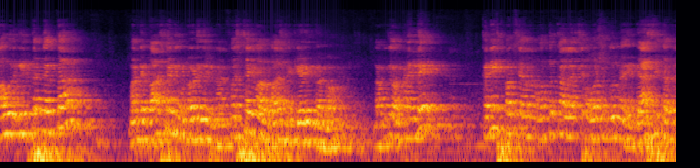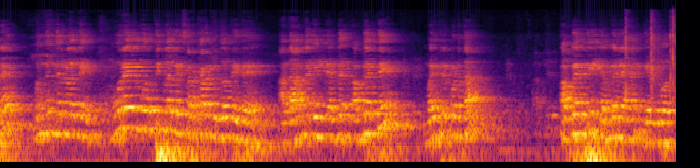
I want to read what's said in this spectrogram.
ಅವ್ರಿಗೆ ಇರ್ತಕ್ಕಂಥ ಮೊನ್ನೆ ಭಾಷಣ ನೀವು ನೋಡಿದ್ರಿ, ನಾನು ಫಸ್ಟ್ ಟೈಮ್ ಅವ್ರ ಭಾಷಣ ಕೇಳಿದ್ ನಾನು ನಮಗೆ ಒಮ್ಮನೆಯಲ್ಲಿ ಕನಿಷ್ಠ ಪಕ್ಷ ಒಂದು ಕಾಲ ಲಕ್ಷ ಜಾಸ್ತಿ ತಂದ್ರೆ ಮುಂದಿನ ದಿನಗಳಲ್ಲಿ ಮೂರೇ ಮೂರು ತಿಂಗಳಲ್ಲಿ ಸರ್ಕಾರ ಇದೆ ಅದಾದ್ಮೇಲೆ ಇಲ್ಲಿ ಅಭ್ಯ- ಅಭ್ಯರ್ಥಿ ಮೈತ್ರಿಕೂಟದ ಅಭ್ಯರ್ಥಿ ಎಂ ಎಲ್ ಎ ಗೆಲ್ಬಹುದು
